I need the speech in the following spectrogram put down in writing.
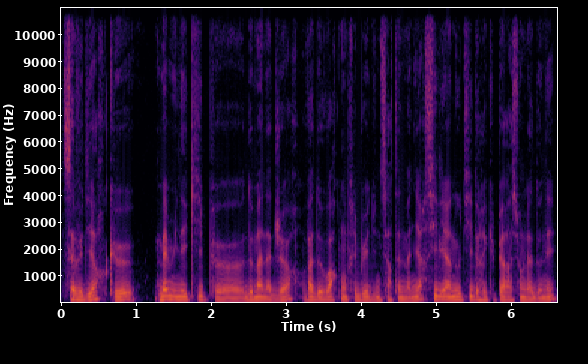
Ça veut dire que même une équipe euh, de managers va devoir contribuer d'une certaine manière, s'il y a un outil de récupération de la donnée,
